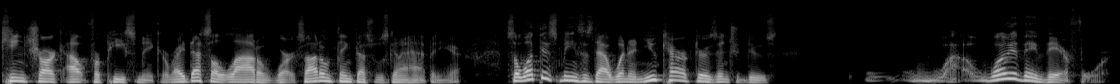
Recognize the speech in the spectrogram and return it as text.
King Shark out for Peacemaker, right? That's a lot of work. So I don't think that's what's going to happen here. So what this means is that when a new character is introduced, what are they there for?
